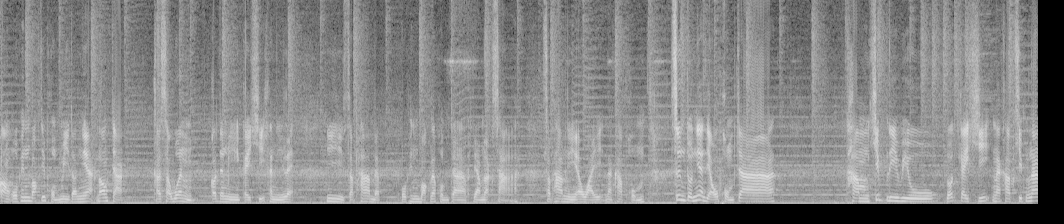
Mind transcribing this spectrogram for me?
กล่อง Open Box ที่ผมมีตอนเนี้ยนอกจากคาซาเวนก็จะมีไกคิคันนี้แหละ ที่สภาพแบบ Open Box แล้วผมจะพยายามรักษาสภาพนี้เอาไว้นะครับผมซึ่งตัวเนี้ยเดี๋ยวผมจะ ทำคลิปรีวิวรถไกคินะครับคลิปหน้า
